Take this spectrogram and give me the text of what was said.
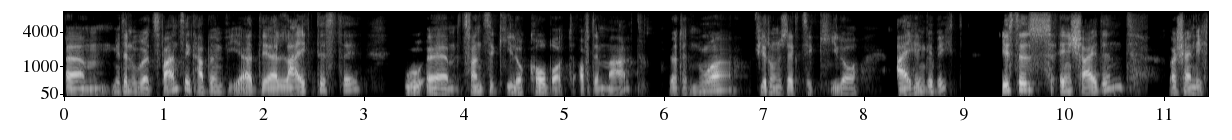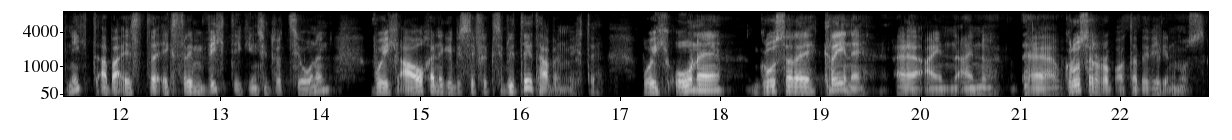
Ähm, mit den UR20 haben wir der leichteste U äh, 20 Kilo Cobot auf dem Markt, bedeutet nur 64 Kilo Eigengewicht. Ist es entscheidend? Wahrscheinlich nicht, aber ist äh, extrem wichtig in Situationen, wo ich auch eine gewisse Flexibilität haben möchte, wo ich ohne größere Kräne äh, ein, ein äh, größere Roboter bewegen muss.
